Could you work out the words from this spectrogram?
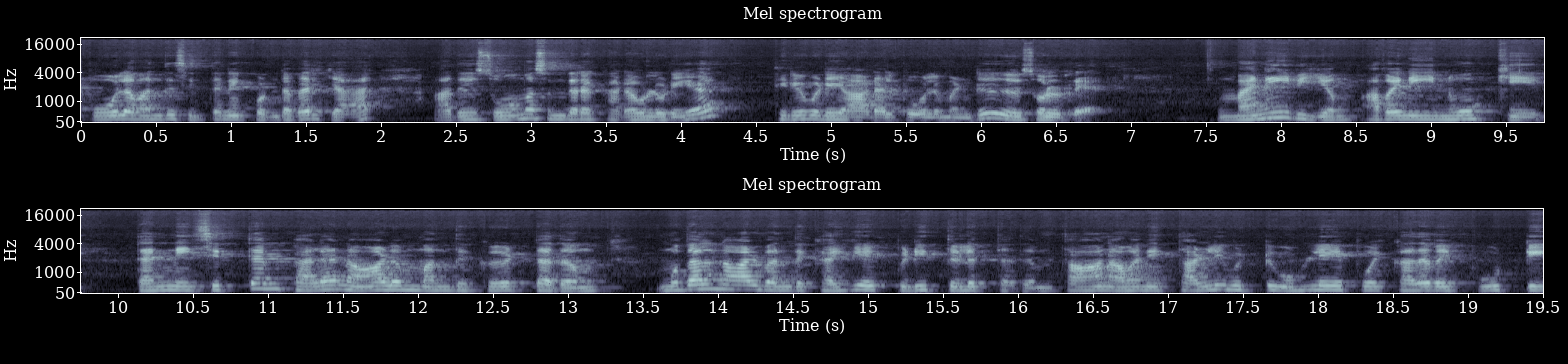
போல வந்து சித்தனை கொண்டவர் யார்? அது சோமசுந்தர கடவுளுடைய திருவிடையாடல் போலும் என்று சொல்றார் மனைவியும் அவனை நோக்கி தன்னை சித்தன் பல நாளும் வந்து கேட்டதும் முதல் நாள் வந்து கையை பிடித்திழுத்ததும் தான் அவனை தள்ளிவிட்டு உள்ளே போய் கதவை பூட்டி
